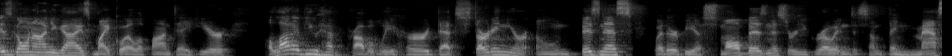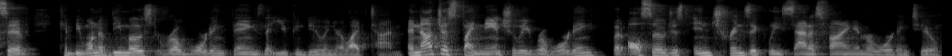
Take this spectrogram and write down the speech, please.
is going on, you guys? Michael Elefante here. A lot of you have probably heard that starting your own business, whether it be a small business or you grow it into something massive, can be one of the most rewarding things that you can do in your lifetime. And not just financially rewarding, but also just intrinsically satisfying and rewarding too.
